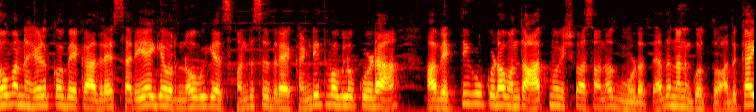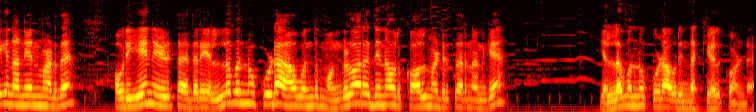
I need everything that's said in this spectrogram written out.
ನೋವನ್ನು ಹೇಳ್ಕೋಬೇಕಾದ್ರೆ ಸರಿಯಾಗಿ ಅವ್ರ ನೋವಿಗೆ ಸ್ಪಂದಿಸಿದ್ರೆ ಖಂಡಿತವಾಗ್ಲೂ ಕೂಡ ಆ ವ್ಯಕ್ತಿಗೂ ಕೂಡ ಒಂದು ಆತ್ಮವಿಶ್ವಾಸ ಅನ್ನೋದು ಮೂಡುತ್ತೆ. ಅದು ನನಗೆ ಗೊತ್ತು. ಅದಕ್ಕಾಗಿ ನಾನು ಏನು ಮಾಡಿದೆ? ಅವ್ರು ಏನು ಹೇಳ್ತಾ ಇದ್ದಾರೆ ಎಲ್ಲವನ್ನೂ ಕೂಡ ಒಂದು ಮಂಗಳವಾರ ದಿನ ಅವ್ರು ಕಾಲ್ ಮಾಡಿರ್ತಾರೆ ನನಗೆ. ಎಲ್ಲವನ್ನೂ ಕೂಡ ಅವರಿಂದ ಕೇಳಿಕೊಂಡೆ.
